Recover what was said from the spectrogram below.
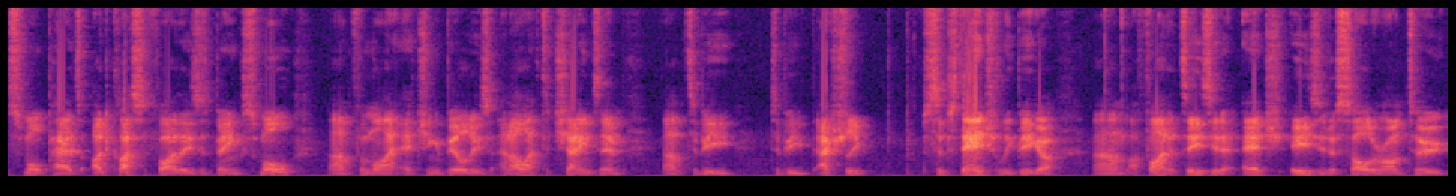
small pads. I'd classify these as being small um, for my etching abilities and I like to change them um, to be to be actually substantially bigger. Um, I find it's easier to etch, easier to solder onto,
